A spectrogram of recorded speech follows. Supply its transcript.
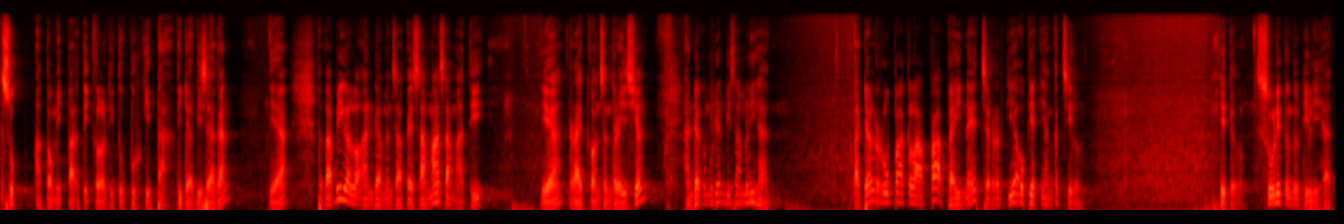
Subatomic particle di tubuh kita tidak bisa kan? Ya. Tetapi kalau Anda mencapai sama samadhi ya, right concentration, Anda kemudian bisa melihat. Padahal rupa kelapa by nature dia objek yang kecil. Gitu, sulit untuk dilihat.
